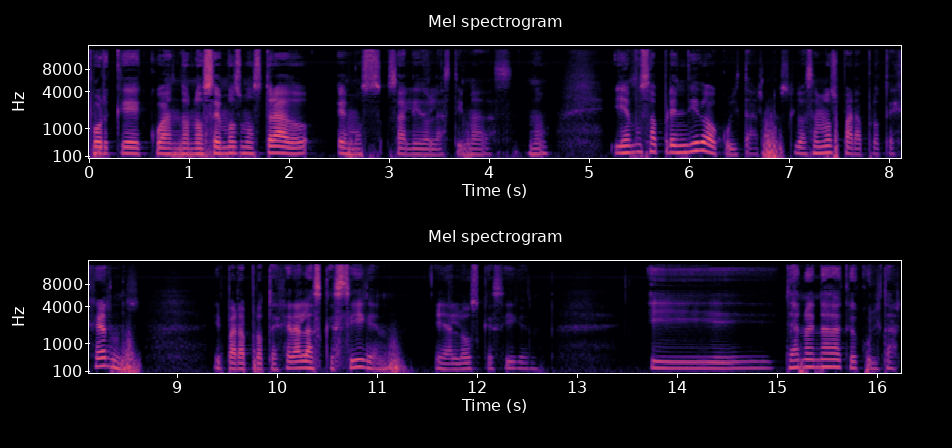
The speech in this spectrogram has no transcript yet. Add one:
porque cuando nos hemos mostrado hemos salido lastimadas, ¿no? Y hemos aprendido a ocultarnos, lo hacemos para protegernos y para proteger a las que siguen, y a los que siguen. Y ya no hay nada que ocultar,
